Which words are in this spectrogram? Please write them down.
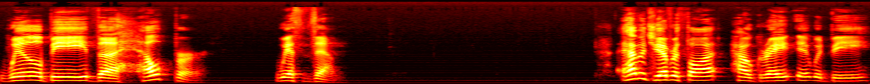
will be the helper with them? Haven't you ever thought how great it would be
